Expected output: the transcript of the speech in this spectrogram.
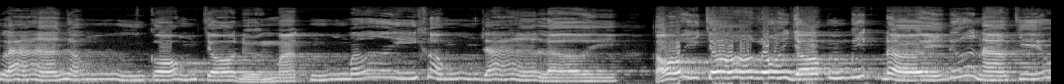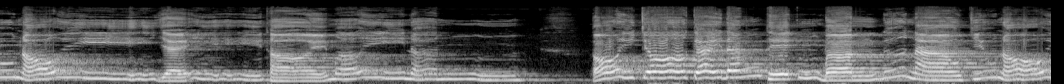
là ngông, Con cho đường mặt mới không ra lời. Tôi cho rối giọt biết đời Đứa nào chịu nổi Vậy thời mới nên Tôi cho cây đắng thiệt bền, Đứa nào chịu nổi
